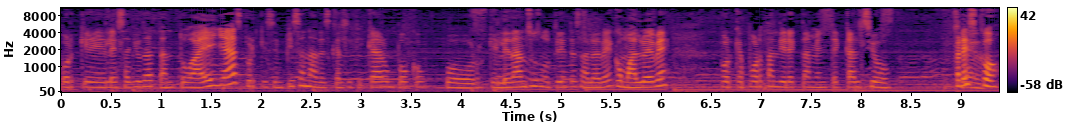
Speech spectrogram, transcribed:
porque les ayuda tanto a ellas, porque se empiezan a descalcificar un poco porque le dan sus nutrientes al bebé, como al bebé, porque aportan directamente calcio fresco,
